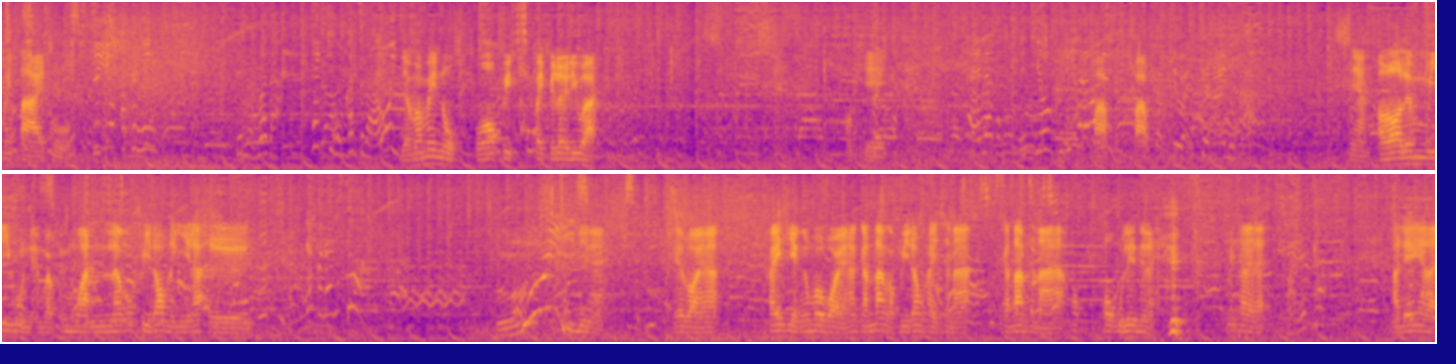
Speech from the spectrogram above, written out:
ไม่ตายถูกเดี๋ยวมันไม่หนุกผมเอาปิดไปไปเลยดีกว่า โอเค ปับปับเนี่ยเออเริ่มมีหุ่นแบบเอ็มวันแล้วก็ฟรีดอมอย่างงี้ละเออนี่ไงเรียบร้อยฮะใครเถียงกันบ่อยๆฮะการด้ามกับฟรีดอมใครชนะการด้ามชนะฮะเพราะกูเล่นนี่แหละไม่ใช่แหละอันนี้องไร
